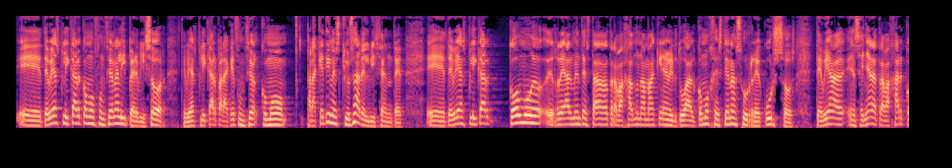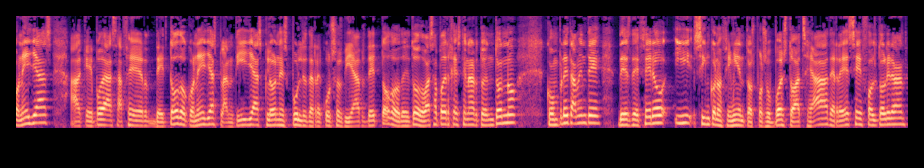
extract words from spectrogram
Eh, te voy a explicar cómo funciona el hipervisor. Te voy a explicar para qué funciona, cómo, para qué tienes que usar el vCenter. Eh, te voy a explicar cómo realmente está trabajando una máquina virtual, cómo gestiona sus recursos. Te voy a enseñar a trabajar con ellas, a que puedas hacer de todo con ellas, plantillas, clones, pools de recursos, VIAPs, de todo, de todo. Vas a poder gestionar tu entorno completamente desde cero y sin conocimientos. Por supuesto, HA, DRS, Fault Tolerance,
